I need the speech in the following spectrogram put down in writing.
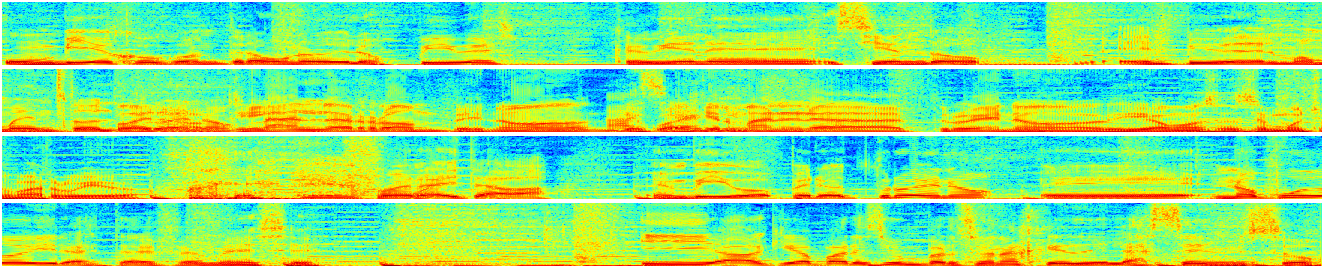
Un viejo contra uno de los pibes que viene siendo el pibe del momento, el Bueno, Trueno. Clan la rompe, ¿no? De Hace cualquier años. manera, Trueno, digamos, hace mucho más ruido. Bueno, ahí estaba, en vivo. Pero Trueno eh, no pudo ir a esta FMS. Y aquí aparece un personaje del ascenso,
